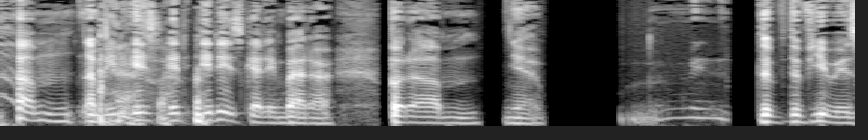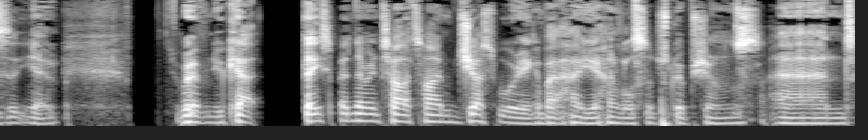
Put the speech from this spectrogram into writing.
um, I mean, it's, it, it is getting better, but um, you know, the the view is that you know, Revenue Cat they spend their entire time just worrying about how you handle subscriptions, and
